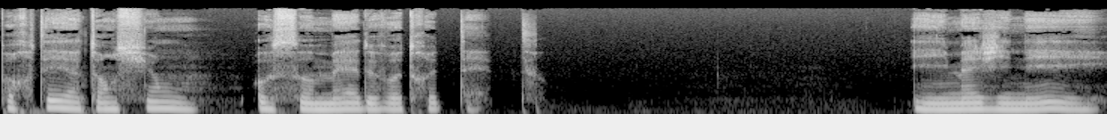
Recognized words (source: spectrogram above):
portez attention au sommet de votre tête. Et imaginez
